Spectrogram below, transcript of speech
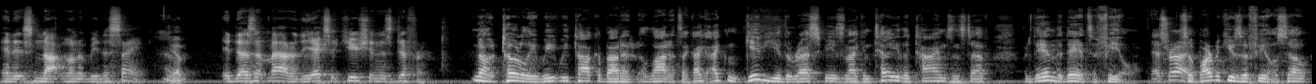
and it's not going to be the same. Yep. It doesn't matter. The execution is different. No, totally. We, we talk about it a lot. It's like I, I can give you the recipes and I can tell you the times and stuff, but at the end of the day, it's a feel. That's right. So barbecue is a feel. So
